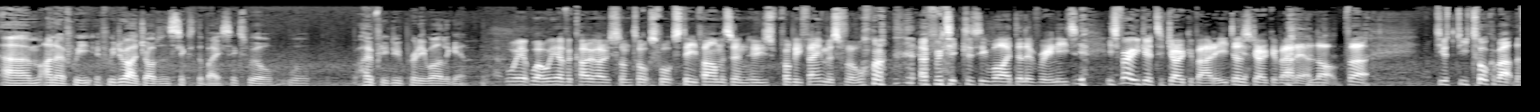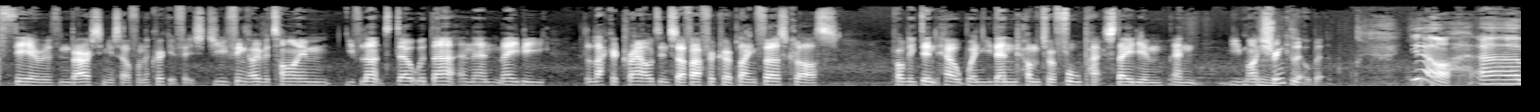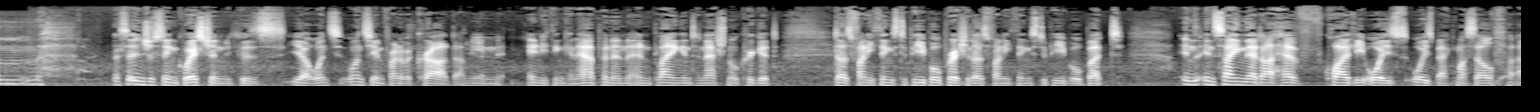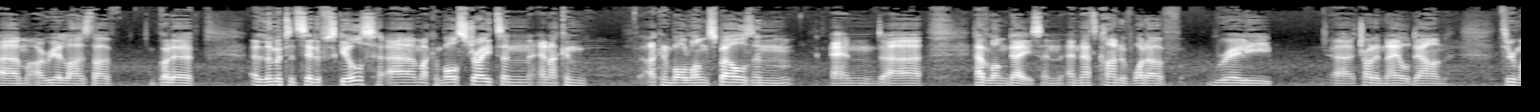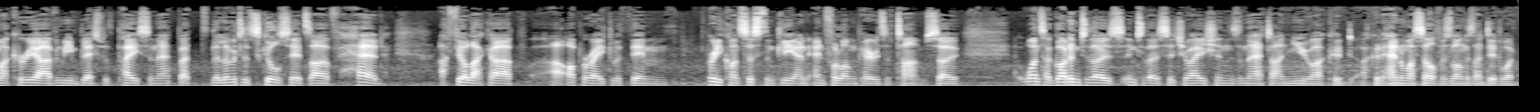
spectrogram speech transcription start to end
um, I know if we if we do our jobs and stick to the basics, we'll we'll hopefully do pretty well again. We, well, we have a co-host on Talksport, Steve Harmison, who's probably famous for a ridiculously wide delivery, and he's yeah. he's very good to joke about it. He does yeah. joke about it a lot, but. Do you, you, talk about the fear of embarrassing yourself on the cricket pitch? Do you think over time you've learnt to deal with that, and then maybe the lack of crowds in South Africa playing first class probably didn't help when you then come to a full packed stadium and you might mm. shrink a little bit. Yeah, um, that's an interesting question because yeah, once once you're in front of a crowd, I mean anything can happen, and, and playing international cricket does funny things to people. Pressure does funny things to people, but. In, in saying that, I have quietly always always backed myself. Um, I realised I've got a, a limited set of skills. Um, I can bowl straight and, and I can I can bowl long spells and and uh, have long days. And, and that's kind of what I've really uh, tried to nail down through my career. I haven't been blessed with pace and that, but the limited skill sets I've had, I feel like I, I operate with them pretty consistently and, and for long periods of time. So once I got into those into those situations and that, I knew I could I could handle myself as long as I did what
